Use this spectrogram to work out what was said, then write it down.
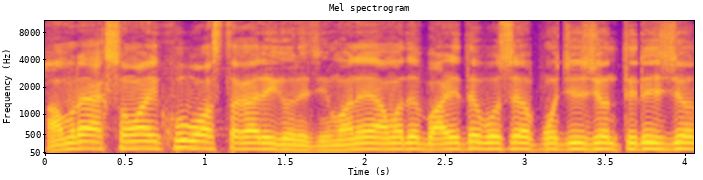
আমরা এক সময় খুব অস্তাকারি করেছি। মানে আমাদের বাড়িতে বসে পঁচিশ জন তিরিশ জন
